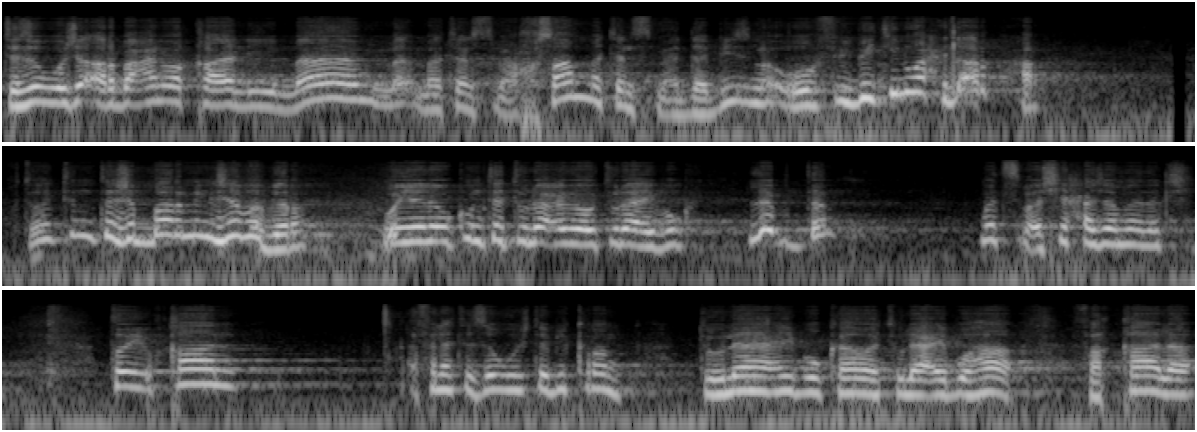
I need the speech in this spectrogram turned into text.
تزوج أربعا وقال لي ما ما, ما تنسمع خصام ما تنسمع دبيز وفي بيت واحد الأربعة. أنت جبار من الجبابرة وهي لو كنت تلاعبها وتلاعبك لابد ما تسمع شي حاجة ما لكش طيب قال أفلا تزوجت بكرا؟ تلاعبك وتلاعبها. فقال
